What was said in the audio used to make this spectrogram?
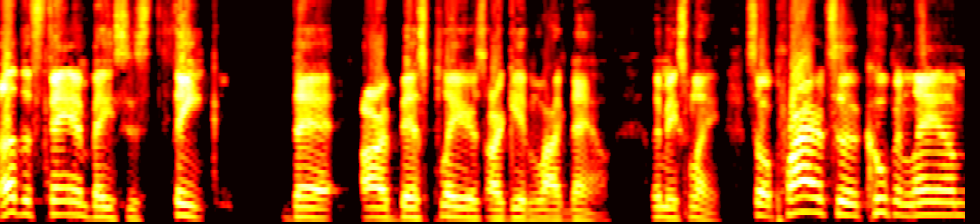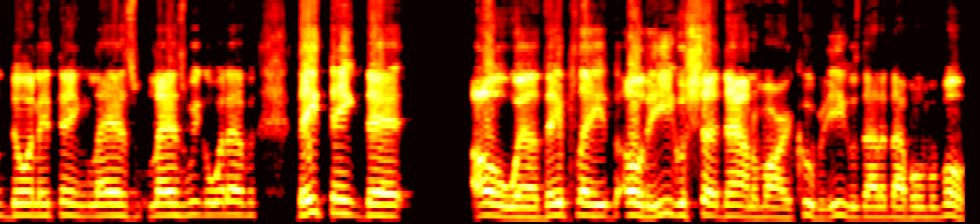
other fan bases think that our best players are getting locked down. Let me explain. So prior to Coop and Lamb doing their thing last last week or whatever, they think that oh well they played oh the Eagles shut down Amari Cooper, the Eagles da da da boom boom boom.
